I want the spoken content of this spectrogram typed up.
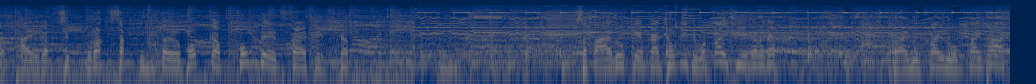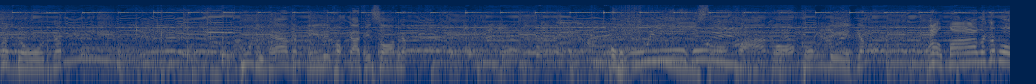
กับไทยครับสิทธิ์รักศักดิ์อินเตอร์พบกับคงเดช Fairtex ครับอืมสไตล์รูปเกมการชกนี่ถือว่าใกล้เคียงกันเลยครับใครหลุดใครหลวมใครพลาดก็โดนครับพูดอยู่แล้วครับในเรื่องของการฟิตซ้อมครับโอ้โหศอกขวาของคงเดชครับเอามาแล้วครับโอ้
